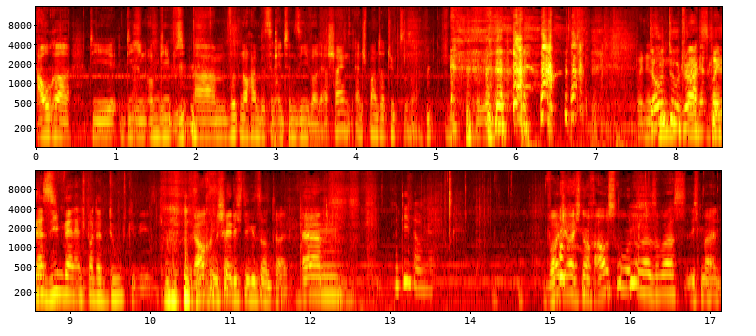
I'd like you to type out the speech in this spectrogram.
Aura, die, die ihn umgibt, ähm, wird noch ein bisschen intensiver. Der scheint ein entspannter Typ zu sein. Bei einer Don't sieben- do bei drugs, einer- Bei einer kids. 7 wäre ein entspannter Dude gewesen. Rauchen schädigt die Gesundheit. Ähm, Und die Lunge. Wollt ihr euch noch ausruhen oder sowas? Ich meine.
